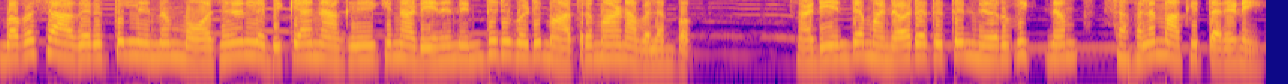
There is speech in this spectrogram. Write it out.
ഭവസാഗരത്തിൽ നിന്നും മോചനം ലഭിക്കാൻ ആഗ്രഹിക്കുന്ന അടിയന് നിന്തിരുപടി മാത്രമാണ് അവലംബം. അടിയന്റെ മനോരഥത്തെ നിർവിഘ്നം സഫലമാക്കി തരണേ.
